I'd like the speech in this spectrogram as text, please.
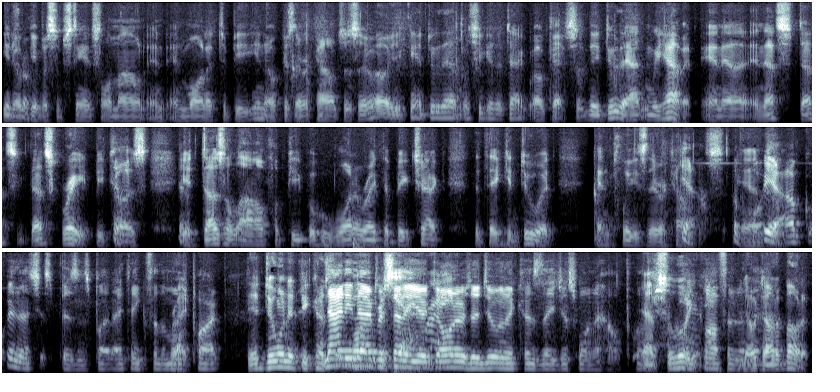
You know, Sure. give a substantial amount and, and want it to be, you know, because their accountants will say, oh, you can't do that unless you get a tax. Okay, so they do that and we have it, and uh, and that's that's that's great because Yeah. it does allow for people who want to write the big check that they can do it and please their accountants. Of and, course, yeah, uh, of course, and that's just business, but I think for the most Right. part, they're doing it because they want to. ninety-nine percent of Yeah. your Right. donors are doing it because they just want to help. I'm Absolutely. quite confident No of doubt about it.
